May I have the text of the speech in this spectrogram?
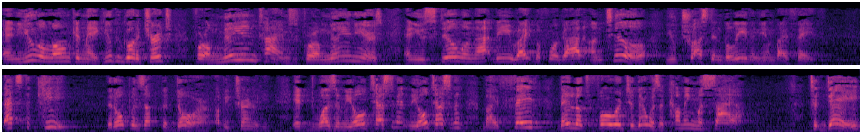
and you alone can make. You can go to church for a million times, for a million years, and you still will not be right before God until you trust and believe in Him by faith. That's the key that opens up the door of eternity. It was in the Old Testament. In the Old Testament, by faith, they looked forward to there was a coming Messiah. Today,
